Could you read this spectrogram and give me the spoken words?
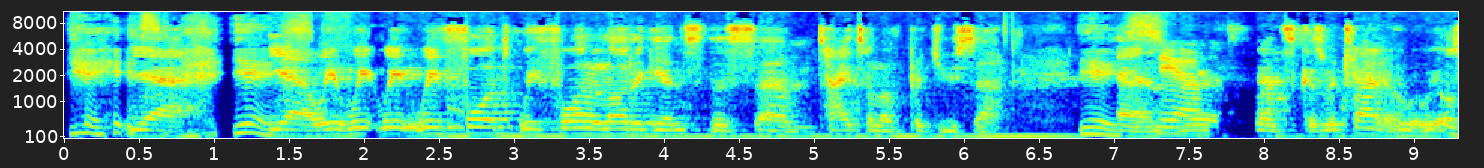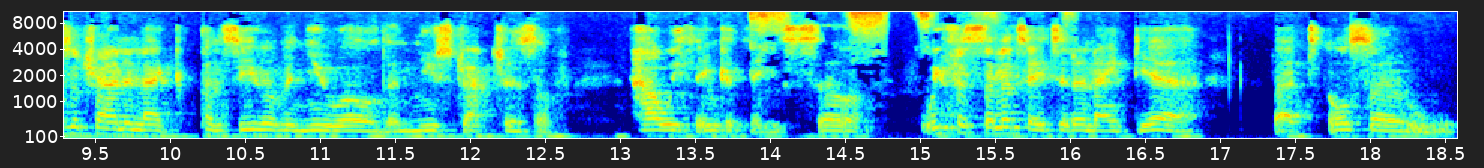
Yeah. Yeah. Yeah. Yeah. We, we, we, we fought, we fought a lot against this um, title of producer producer. Yes. And yeah. It's because we're trying. We're also trying to like conceive of a new world and new structures of how we think of things. So we facilitated an idea, but also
